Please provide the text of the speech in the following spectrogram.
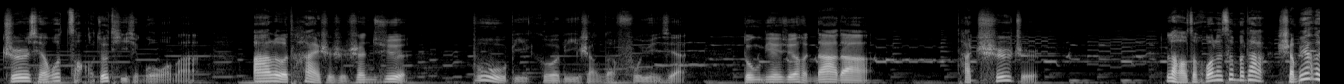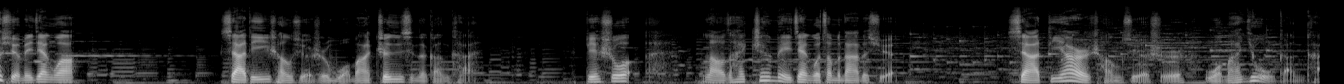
之前我早就提醒过我妈，阿勒泰市是山区，不比戈壁上的富蕴县，冬天雪很大的。她嗤之：“老子活了这么大，什么样的雪没见过？”下第一场雪时，我妈真心的感慨。别说，老子还真没见过这么大的雪。下第二场雪时，我妈又感慨：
